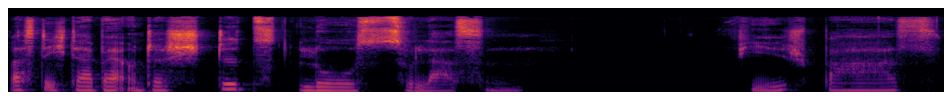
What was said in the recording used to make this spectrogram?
was dich dabei unterstützt, loszulassen. Viel Spaß!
